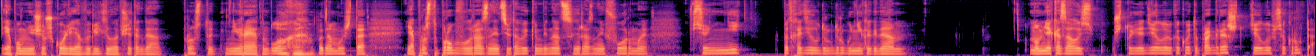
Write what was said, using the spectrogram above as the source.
Я помню, еще в школе я выглядел вообще тогда просто невероятно плохо, потому что я просто пробовал разные цветовые комбинации, разные формы. Все не подходило друг к другу никогда. Но мне казалось, что я делаю какой-то прогресс, что делаю все круто.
